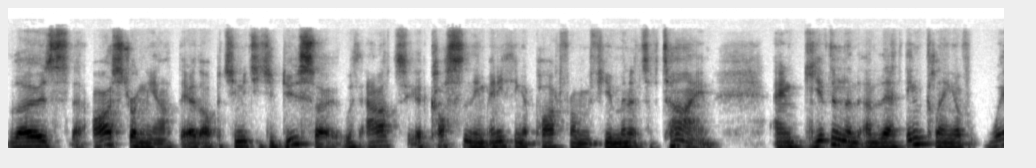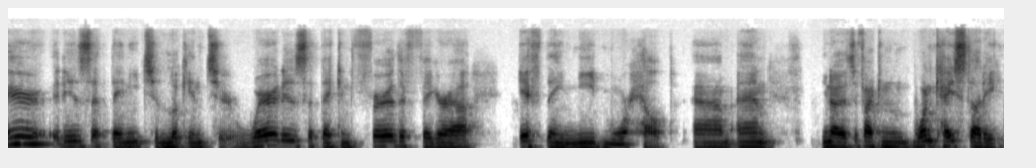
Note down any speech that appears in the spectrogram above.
those that are struggling out there the opportunity to do so without it costing them anything apart from a few minutes of time and give them the, that inkling of where it is that they need to look into, where it is that they can further figure out if they need more help. Um, and, you know, if I can, one case study,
